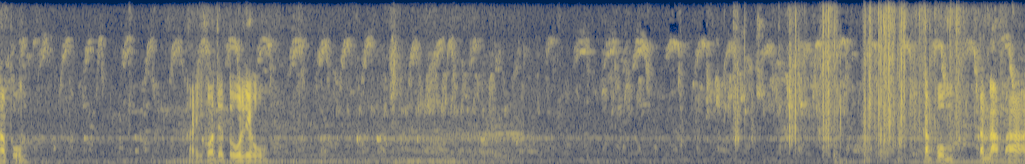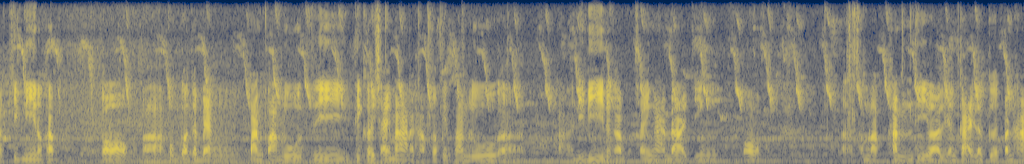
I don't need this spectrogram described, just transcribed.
ครับผม ไก่ก็จะโตเร็ว ครับผมสำหรับคลิปนี้นะครับ ก็ผมก็จะแบ่งปันความรู้ที่ที่เคยใช้มานะครับ ก็เป็นความรู้ดีๆนะครับ ใช้งานได้จริงก็อ่าสำหรับท่านที่ว่าเลี้ยงไก่แล้วเกิดปัญหา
